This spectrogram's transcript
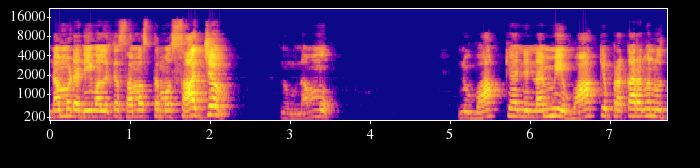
నమ్ముడ నీ వల్లైతే సమస్తమో సాధ్యం. నువ్వు నమ్ము. నువ్వు వాక్యాన్ని నమ్మి వాక్య ప్రకారంగా నువ్వు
